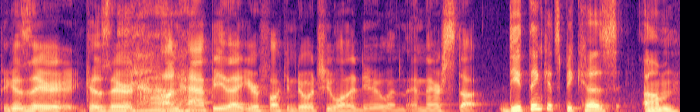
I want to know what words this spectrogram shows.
Because they're because they're Yeah. unhappy that you're fucking doing what you want to do and, and they're stuck. Do you think it's because um,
